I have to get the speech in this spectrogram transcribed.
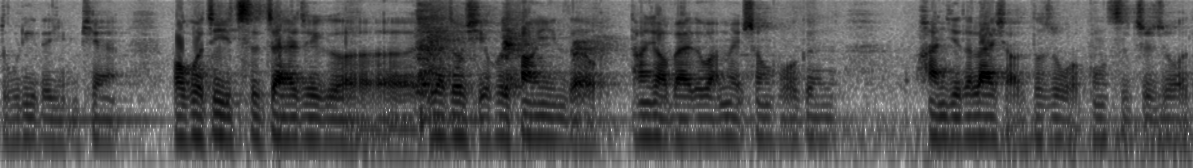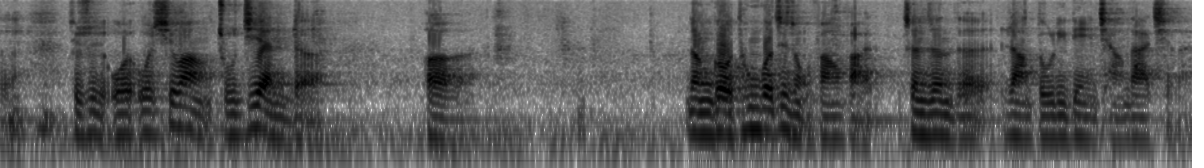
独立的影片，包括这一次在这个亚洲协会放映的唐小白的完美生活跟韩杰的赖小子都是我公司制作的。就是我我希望逐渐的呃能够通过这种方法，真正的让独立电影强大起来。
